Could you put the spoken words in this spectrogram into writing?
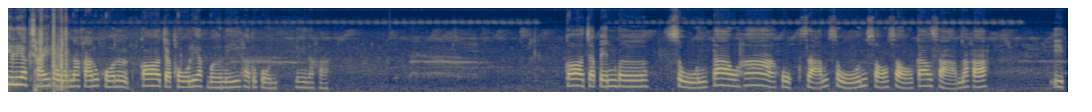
ที่เรียกใช้โดนนะคะ ทุกคนก็จะโทรเรียกเบอร์นี้ค่ะ ทุกคนนี่นะคะ ก็จะเป็นเบอร์ 0956302293 นะคะ อีก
